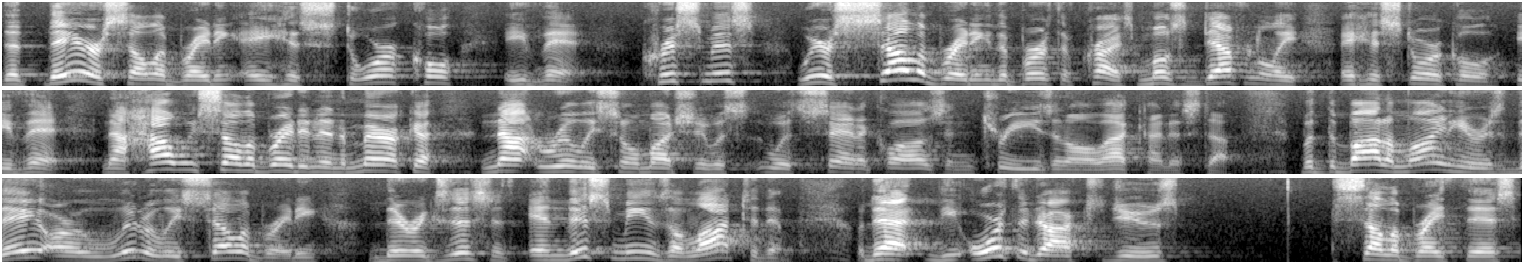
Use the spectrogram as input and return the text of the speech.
that they are celebrating a historical event. Christmas, we're celebrating the birth of Christ, most definitely a historical event. Now, how we celebrate it in America, not really so much. It was with Santa Claus and trees and all that kind of stuff. But the bottom line here is they are literally celebrating their existence. And this means a lot to them. That the Orthodox Jews, celebrate this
